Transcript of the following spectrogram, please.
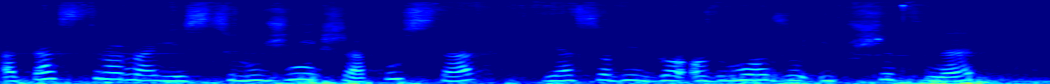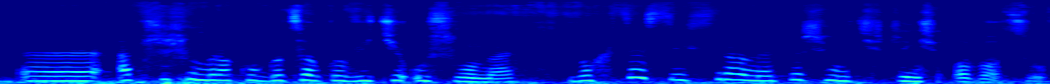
a ta strona jest luźniejsza, pusta, ja sobie go odmłodzę i przytnę, e, a w przyszłym roku go całkowicie usunę, bo chcę z tej strony też mieć część owoców.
